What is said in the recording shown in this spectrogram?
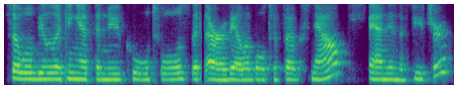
So we'll be looking at the new cool tools that are available to folks now and in the future.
